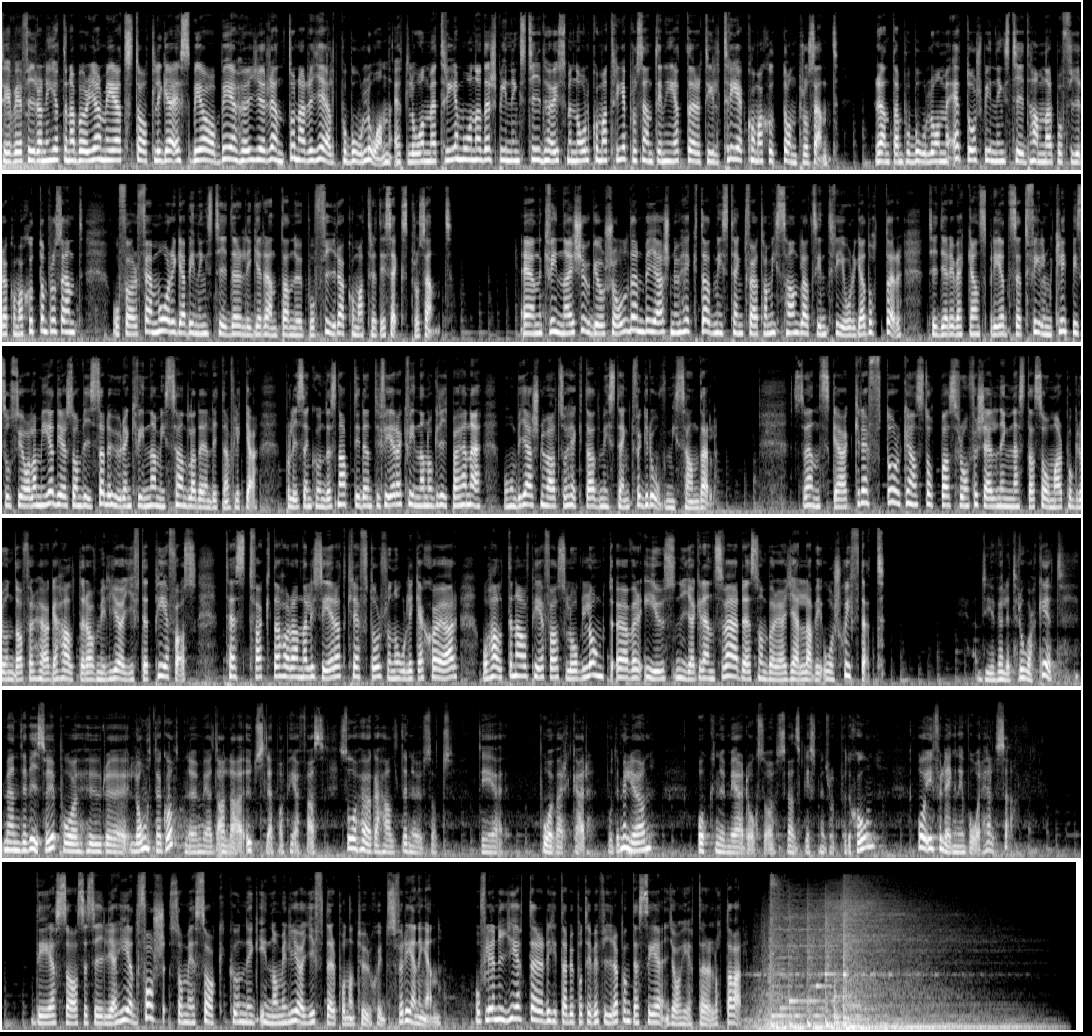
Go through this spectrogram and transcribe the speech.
TV4-nyheterna börjar med att statliga SBAB höjer räntorna rejält på bolån. Ett lån med tre månaders bindningstid höjs med 0,3 procentenheter till 3,17 procent. Räntan på bolån med ett års bindningstid hamnar på 4,17 procent och för femåriga bindningstider ligger räntan nu på 4,36 procent. En kvinna i 20-årsåldern begärs nu häktad misstänkt för att ha misshandlat sin treåriga dotter. Tidigare i veckan spreds ett filmklipp i sociala medier som visade hur en kvinna misshandlade en liten flicka. Polisen kunde snabbt identifiera kvinnan och gripa henne och hon begärs nu alltså häktad misstänkt för grov misshandel. Svenska kräftor kan stoppas från försäljning nästa sommar på grund av för höga halter av miljögiftet PFAS. Testfakta har analyserat kräftor från olika sjöar och halterna av PFAS låg långt över EUs nya gränsvärde som börjar gälla vid årsskiftet. Det är väldigt tråkigt, men det visar ju på hur eh, långt det har gått nu med alla utsläpp av PFAS. Så höga halter nu så att det påverkar både miljön och numera då också svensk livsmedelsproduktion och i förlängning vår hälsa. Det sa Cecilia Hedfors som är sakkunnig inom miljögifter på Naturskyddsföreningen. Och fler nyheter det hittar du på tv4.se. Jag heter Lotta Wall.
